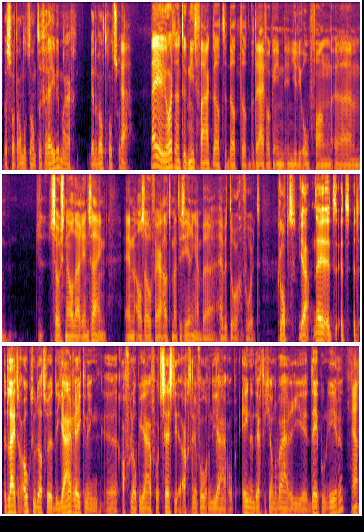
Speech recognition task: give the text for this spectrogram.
Dat is wat anders dan tevreden, maar ik ben er wel trots op. ja. Nee, je hoort natuurlijk niet vaak dat, dat, dat bedrijven ook in, in jullie opvang ehm, zo snel daarin zijn. En al zover automatisering hebben, hebben doorgevoerd. Klopt. Ja, nee, het, het, het, het leidt er ook toe dat we de jaarrekening eh, afgelopen jaar voor het zesde achtereenvolgende jaar op 31 januari eh, deponeren. Ja.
